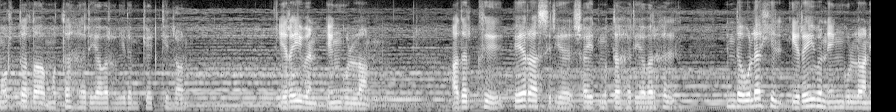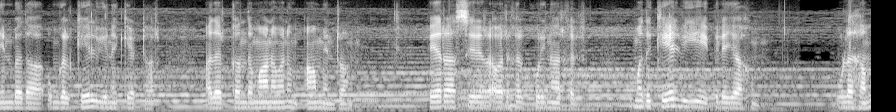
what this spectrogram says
முர்ததா முத்தஹரி அவர்களிடம் கேட்கின்றான். இறைவன் எங்குள்ளான்? அதற்கு பேராசிரியர் ஷஹீத் முத்தஹரி அவர்கள் இந்த உலகில் இறைவன் எங்குள்ளான் என்பதா உங்கள் கேள்வி என கேட்டார். அதற்கு அந்த மாணவனும் ஆம் என்றான். பேராசிரியர் அவர்கள் கூறினார்கள் உமது கேள்வியே பிழையாகும். உலகம்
